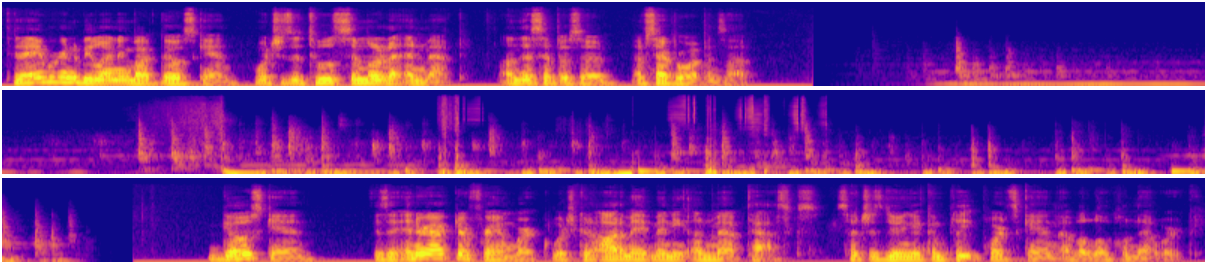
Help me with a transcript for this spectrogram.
Today we're going to be learning about GoScan, which is a tool similar to Nmap, on this episode of Cyber Weapons Lab. GoScan is an interactive framework which can automate many Nmap tasks, such as doing a complete port scan of a local network.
